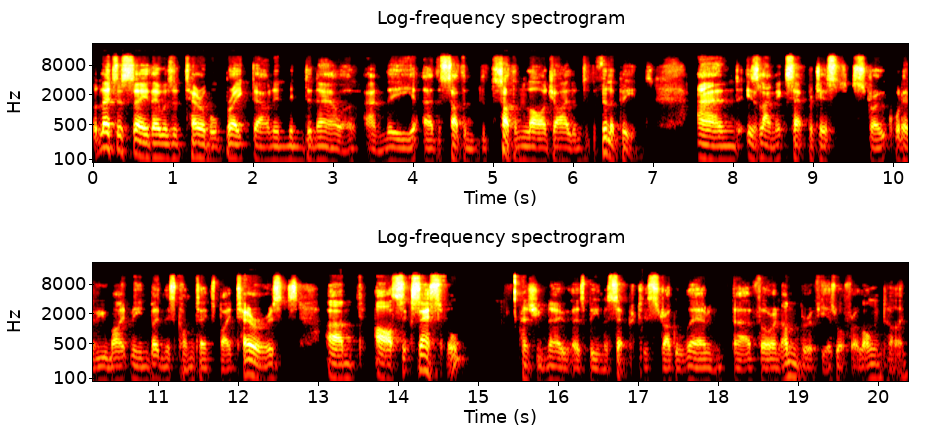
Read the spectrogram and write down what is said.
but let us say there was a terrible breakdown in mindanao and the uh, the southern the southern large island of the philippines and Islamic separatists, stroke, whatever you might mean, but in this context by terrorists, um, are successful. As you know, there's been a separatist struggle there uh, for a number of years, well, for a long time.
